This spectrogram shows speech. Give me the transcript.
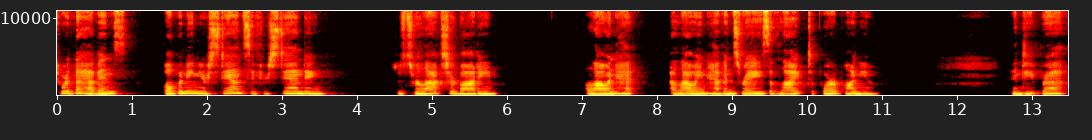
toward the heavens, opening your stance if you're standing, just relax your body, allowing, he- allowing heaven's rays of light to pour upon you. And deep breath,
